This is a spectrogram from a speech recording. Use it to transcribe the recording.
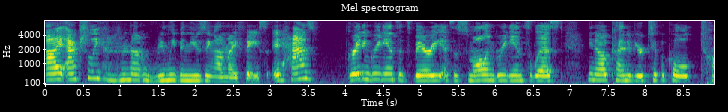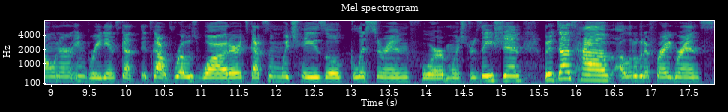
I actually have not really been using on my face. It has great ingredients. It's very, it's a small ingredients list, you know, kind of your typical toner ingredients. Got It's got rose water, it's got some witch hazel, glycerin for moisturization, but it does have a little bit of fragrance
